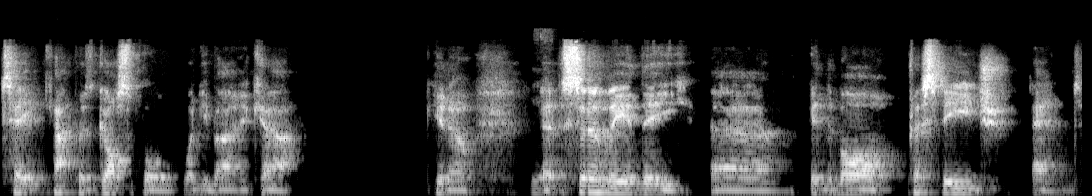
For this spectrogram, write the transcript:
take cap as gospel when you're buying a car. You know, yeah. uh, certainly in the uh, in the more prestige end,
